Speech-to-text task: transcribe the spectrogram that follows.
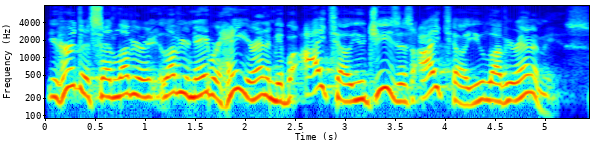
You heard that it said, love your, love your neighbor, hate your enemy. But I tell you, Jesus, I tell you, love your enemies.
